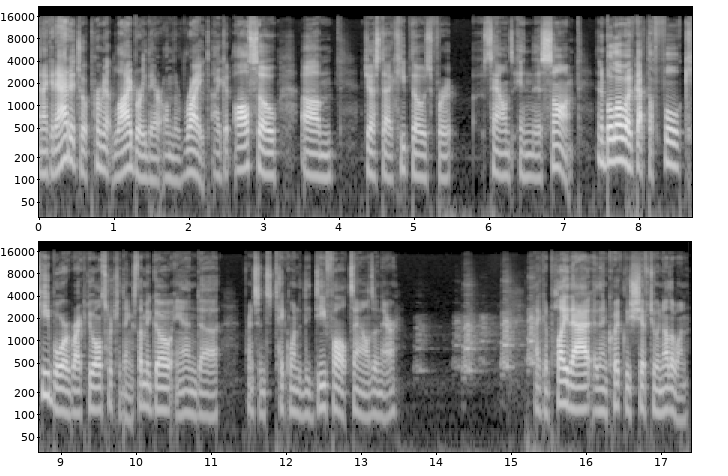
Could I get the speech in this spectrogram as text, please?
and I could add it to a permanent library there on the right. I could also um, just uh, keep those for sounds in this song. And below I've got the full keyboard where I can do all sorts of things. Let me go and, uh, for instance, take one of the default sounds in there. I can play that and then quickly shift to another one.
